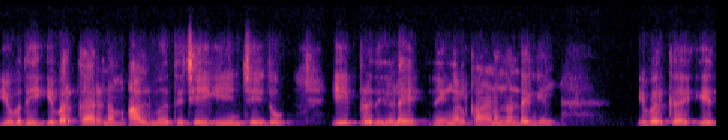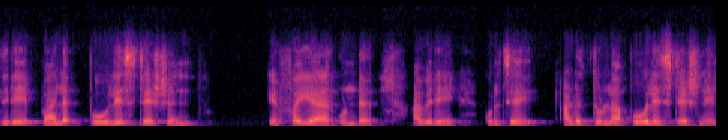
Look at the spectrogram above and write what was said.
യുവതി ഇവർ കാരണം ആത്മഹത്യ ചെയ്യുകയും ചെയ്തു. ഈ പ്രതികളെ നിങ്ങൾ കാണുന്നുണ്ടെങ്കിൽ ഇവർക്ക് എതിരെ പല police station F I R ഉണ്ട്. അവരെ കുറിച്ച് അടുത്തുള്ള പോലീസ് സ്റ്റേഷനിൽ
